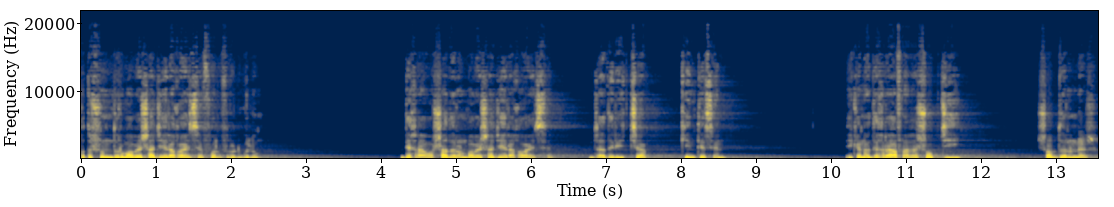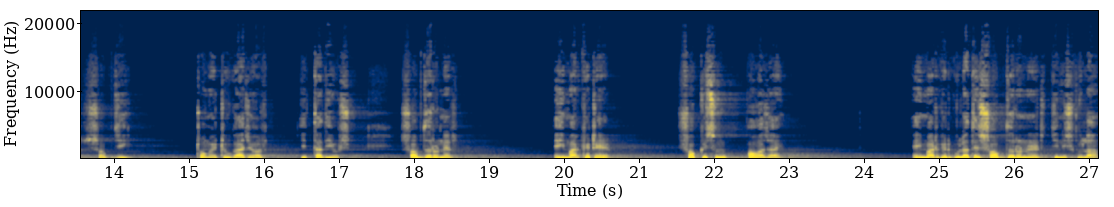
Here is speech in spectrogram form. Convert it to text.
কত সুন্দরভাবে সাজিয়ে রাখা হয়েছে ফল ফ্রুটগুলো। দেখা অসাধারণভাবে সাজিয়ে রাখা হয়েছে। যাদের ইচ্ছা কিনতেছেন। এখানে দেখা আপনারা সবজি, সব ধরনের সবজি, টমেটো, গাজর ইত্যাদি সব ধরনের এই মার্কেটে সব কিছু পাওয়া যায়। এই মার্কেটগুলোতে সব ধরনের জিনিসগুলা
